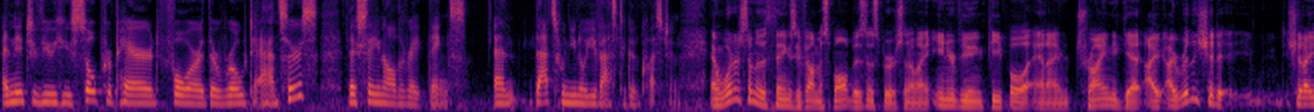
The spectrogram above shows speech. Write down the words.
an interview who's so prepared for the rote answers, they're saying all the right things and that's when you know you've asked a good question. And what are some of the things if I'm a small business person, am I interviewing people and I'm trying to get? I, I really should should I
